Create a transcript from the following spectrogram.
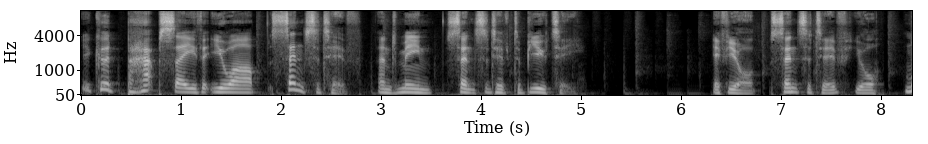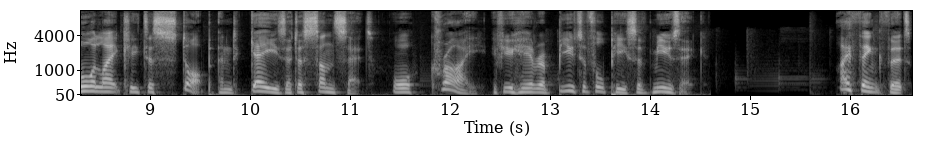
You could perhaps say that you are sensitive and mean sensitive to beauty. If you're sensitive, you're more likely to stop and gaze at a sunset or cry if you hear a beautiful piece of music. I think that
